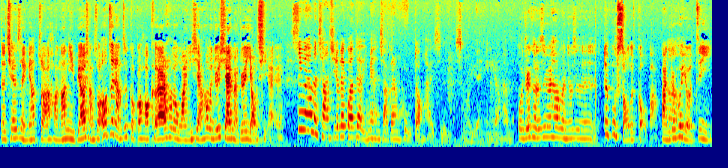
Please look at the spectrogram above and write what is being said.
的牵绳一定要抓好，然后你不要想说哦这两只狗狗好可爱，让它们玩一下，它们就会下一秒就会咬起来了。是因为他们长期就被关在里面，很少跟人互动，还是什么原因让他们？我觉得可能是因为它们就是对不熟的狗吧，反正就会有自己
